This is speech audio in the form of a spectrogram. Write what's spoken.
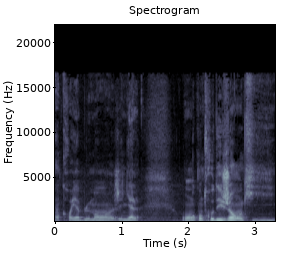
incroyablement génial. On rencontre des gens qui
